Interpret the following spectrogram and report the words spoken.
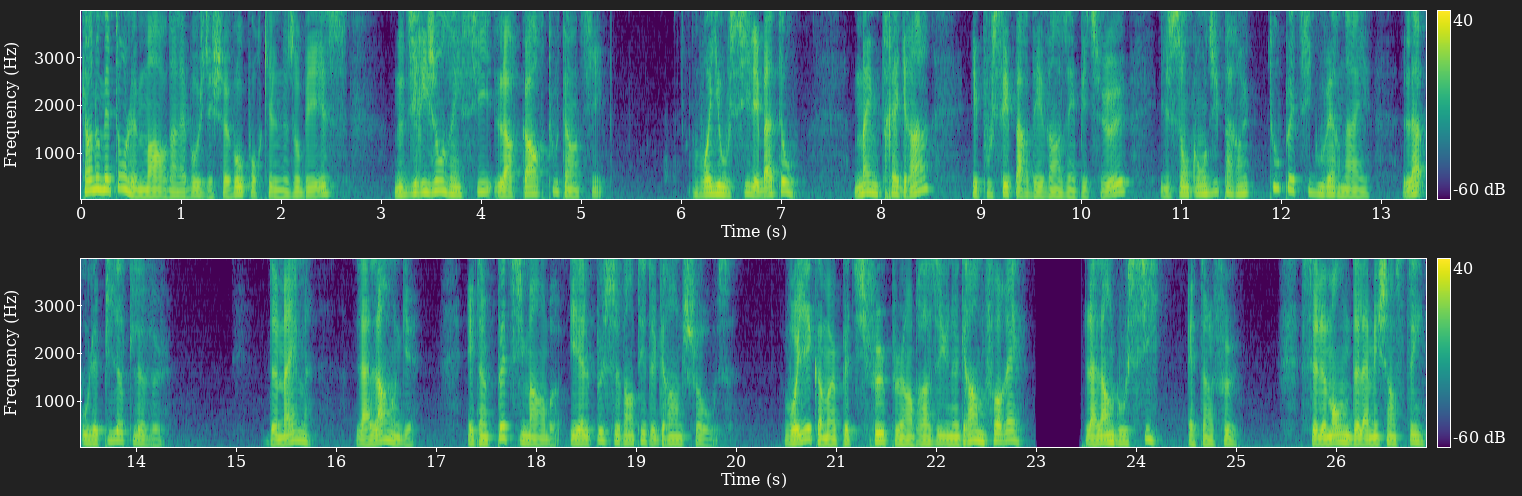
Quand nous mettons le mort dans la bouche des chevaux pour qu'ils nous obéissent, nous dirigeons ainsi leur corps tout entier. Voyez aussi les bateaux. Même très grands, et poussés par des vents impétueux, ils sont conduits par un tout petit gouvernail, là où le pilote le veut. De même, la langue est un petit membre et elle peut se vanter de grandes choses. Voyez comme un petit feu peut embraser une grande forêt. La langue aussi est un feu. C'est le monde de la méchanceté.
